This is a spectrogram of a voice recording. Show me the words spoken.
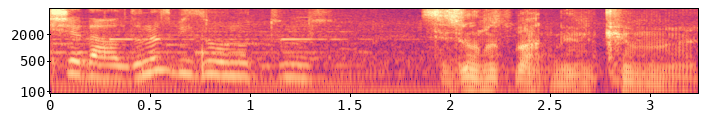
İşe daldınız, bizi unuttunuz. sizi unutmak mümkün mü?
